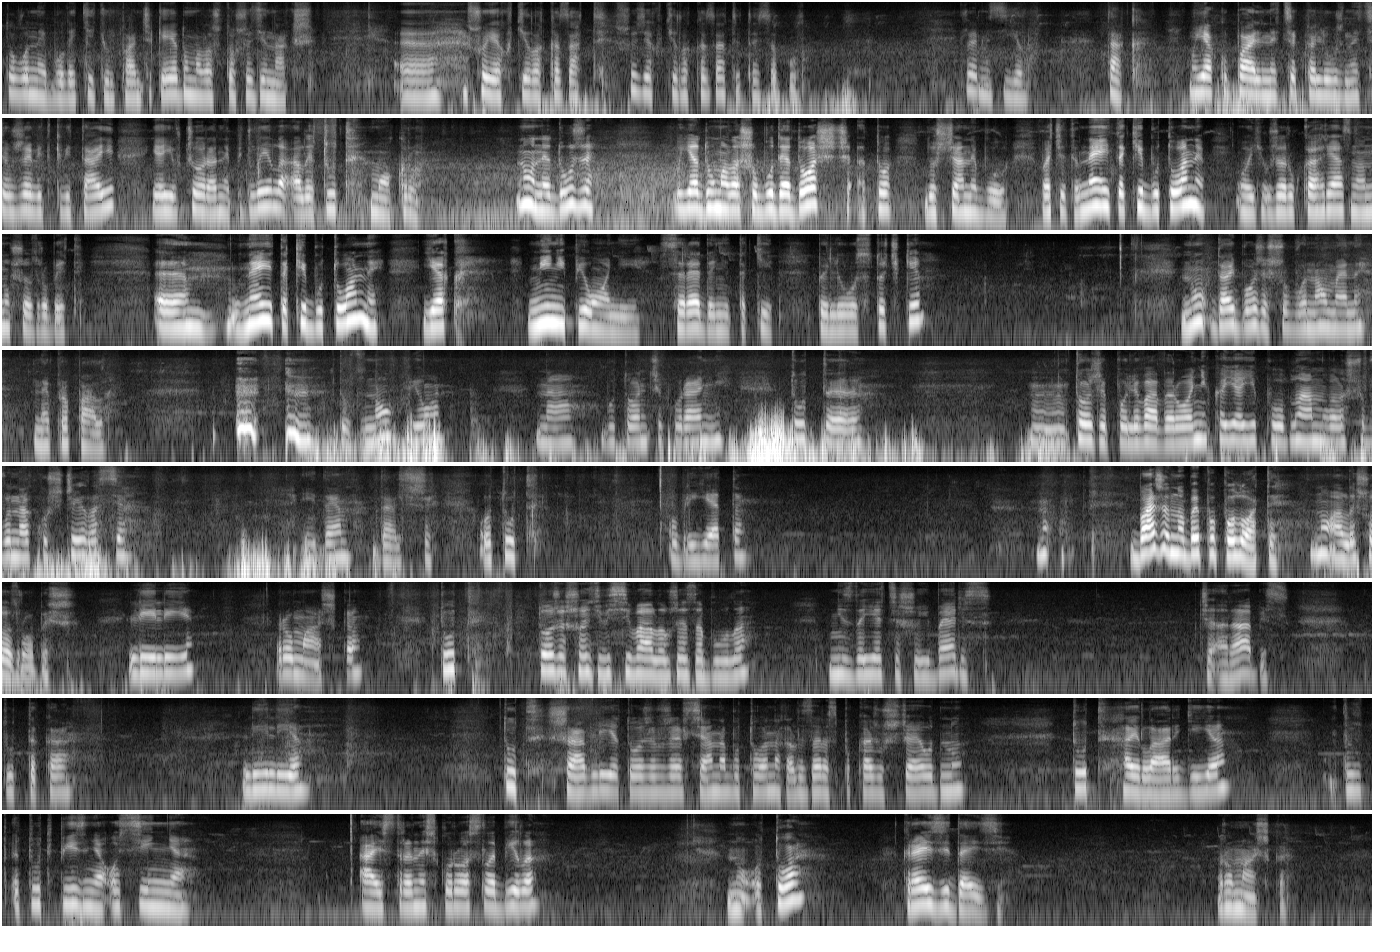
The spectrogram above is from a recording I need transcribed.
То вони були ті тюльпанчики. Я думала, що щось інакше. Е, що я хотіла казати? Щось я хотіла казати, та й забула. Вже з'їла. Так, моя купальниця, калюжниця вже відквітає. Я її вчора не підлила, але тут мокро. Ну, не дуже. Бо я думала, що буде дощ, а то доща не було. Бачите, в неї такі бутони. Ой, вже рука грязна, ну що зробити? Е, в неї такі бутони, як міні-піонії. Всередині такі пелюсточки. Ну, дай Боже, щоб вона в мене не пропала. Тут знов піон на бутончику ранній. Тут е, теж польова Вероніка, я її пообламувала, щоб вона кущилася. Йдемо далі. Отут обрієта. Ну, бажано би пополоти. Ну, але що зробиш? Лілії, ромашка. Тут теж щось висівала, вже забула. Мені здається, що і беріс чи арабіс. Тут така лілія. Тут шавлія теж вже вся на бутонах, але зараз покажу ще одну. Тут гайлардія. Тут, тут пізня осіння айстра низькоросла біла. Ну, ото Crazy Daisy. Ромашка.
